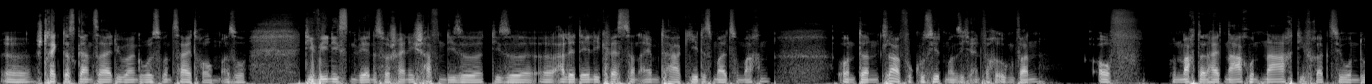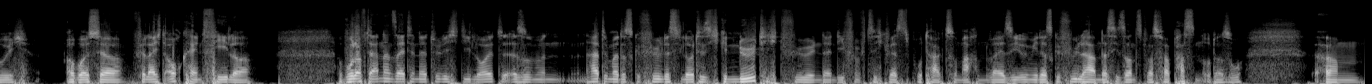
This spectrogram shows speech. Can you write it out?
äh, streckt das Ganze halt über einen größeren Zeitraum. Also die wenigsten werden es wahrscheinlich schaffen, diese, diese äh, alle Daily Quests an einem Tag jedes Mal zu machen. Und dann, klar, fokussiert man sich einfach irgendwann auf und macht dann halt nach und nach die Fraktion durch. Aber ist ja vielleicht auch kein Fehler. Obwohl auf der anderen Seite natürlich die Leute, also man, hat immer das Gefühl, dass die Leute sich genötigt fühlen, dann die 50 Quests pro Tag zu machen, weil sie irgendwie das Gefühl haben, dass sie sonst was verpassen oder so. Ähm,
